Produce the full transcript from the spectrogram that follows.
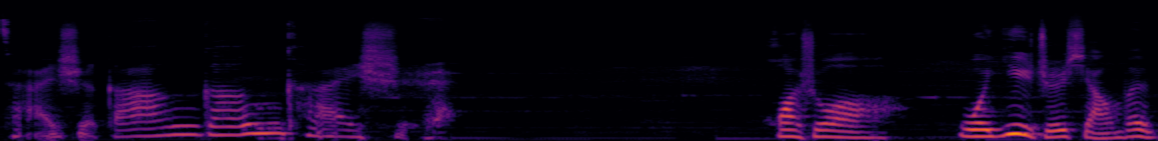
才是刚刚开始。话说，我一直想问，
